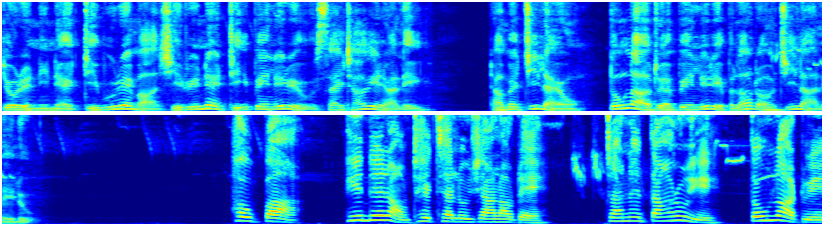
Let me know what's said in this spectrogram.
ပြောတဲ့နည်းနဲ့ဒီဘူးထဲမှာရေတွေနဲ့ဒီအပင်လေးတွေကိုစိုက်ထားခဲ့တာလေဒါမဲ့ကြည့်လိုက်အောင်3လအတွင်းပင်လေးတွေဘယ်လောက်တောင်ကြီးလာလဲလို့ဟုတ်ပါဟင်းထဲတောင်ထည့်ချက်လို့ရတော့တယ်ဒါနဲ့သားတို့ရေသုံးလတွင်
